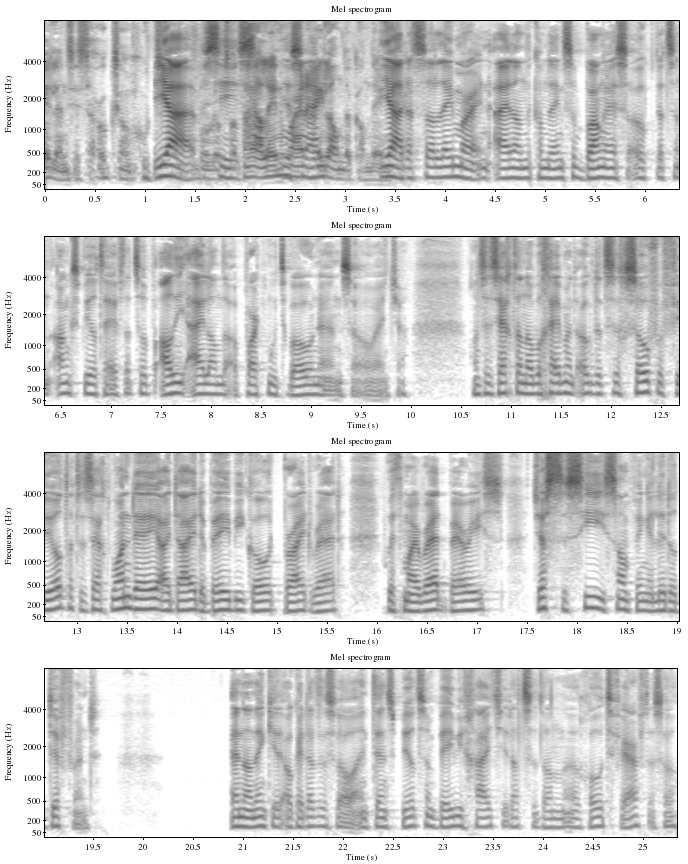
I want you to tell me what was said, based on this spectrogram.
Islands is daar ook zo'n goed Ja, voorbeeld. precies. Dat hij alleen Ja, maar aan eilanden kan denken. Ja, dat ze alleen maar in eilanden kan denken. Ze bang is ook dat ze een angstbeeld heeft. Dat ze op al die eilanden apart moet wonen en zo, weet je. Want ze zegt dan op een gegeven moment ook dat ze zich zo verveelt... dat ze zegt, one day I died a baby goat bright red... with my red berries, just to see something a little different. En dan denk je, oké, dat is wel een intens beeld. Zo'n babygeitje dat ze dan eh, rood verft en zo.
